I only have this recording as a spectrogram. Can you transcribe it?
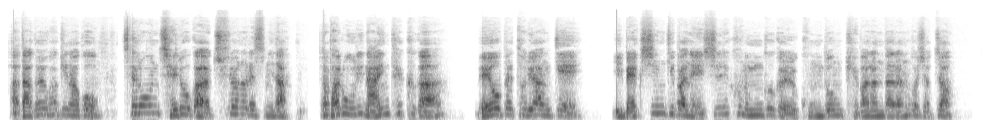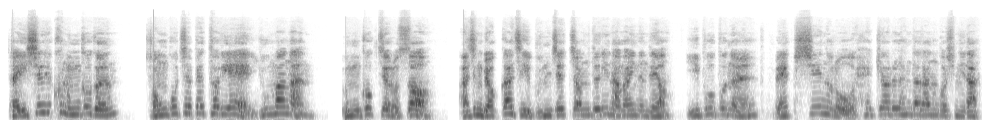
바닥을 확인하고 새로운 재료가 출현을 했습니다. 자, 바로 우리 나인테크가 네오 배터리와 함께 이 맥신 기반의 실리콘 음극을 공동 개발한다라는 것이었죠. 자, 이 실리콘 음극은 전고체 배터리의 유망한 음극재로서 아직 몇 가지 문제점들이 남아 있는데요. 이 부분을 맥신으로 해결을 한다라는 것입니다.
